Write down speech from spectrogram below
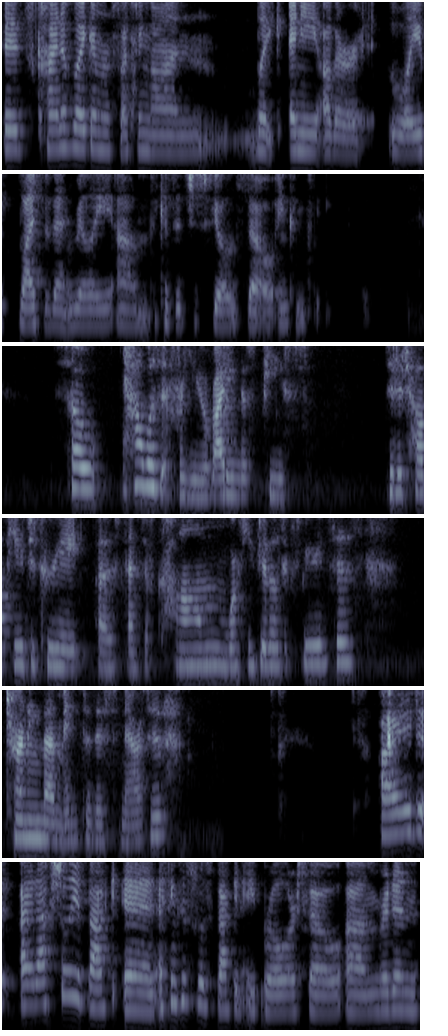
it's kind of like I'm reflecting on like any other life life event really um, because it just feels so incomplete. So, how was it for you writing this piece? Did it help you to create a sense of calm working through those experiences, turning them into this narrative? I'd I'd actually back in I think this was back in April or so um, written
